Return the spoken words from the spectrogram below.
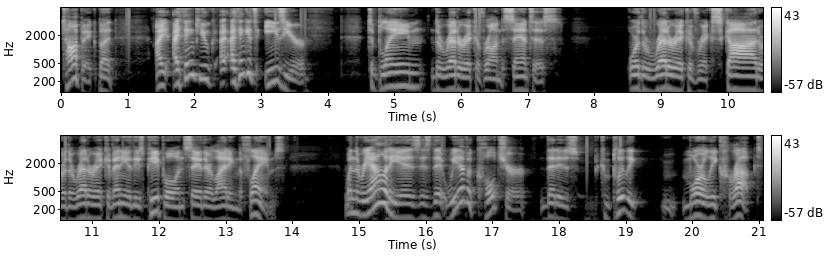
topic. But I, I think you I, I think it's easier to blame the rhetoric of Ron DeSantis or the rhetoric of Rick Scott or the rhetoric of any of these people and say they're lighting the flames. When the reality is is that we have a culture that is completely morally corrupt.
